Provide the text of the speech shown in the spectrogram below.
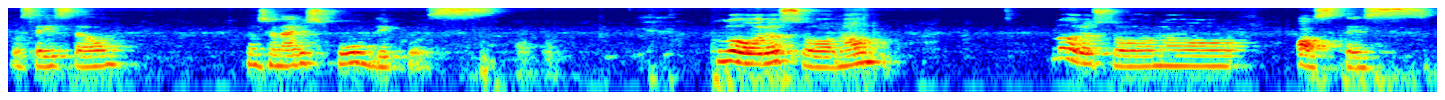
Vocês são funcionários públicos. Loro sono, loro sono hostes.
